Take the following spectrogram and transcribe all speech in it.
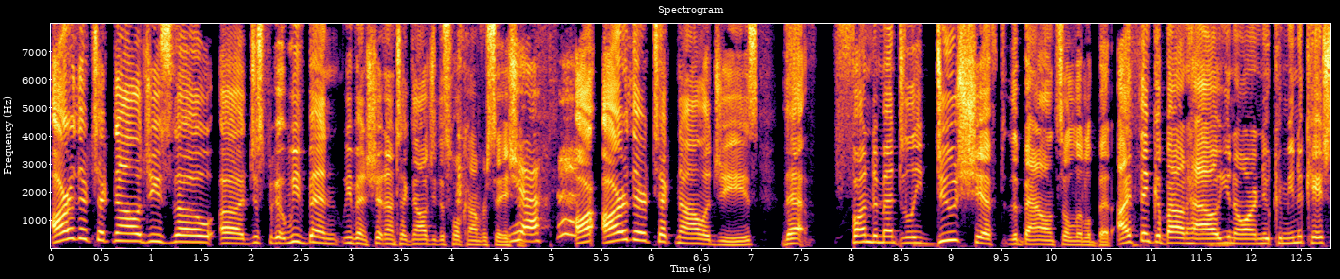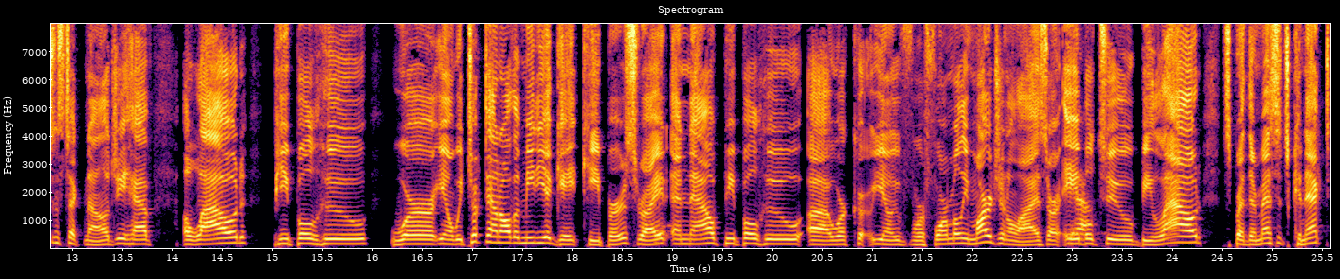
Are there technologies though? Uh, just because we've been we've been shitting on technology this whole conversation. yeah Are are there technologies that fundamentally do shift the balance a little bit? I think about how you know our new communications technology have allowed people who were you know we took down all the media gatekeepers right? And now people who uh, were you know were formerly marginalized are able to be loud spread their message connect.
